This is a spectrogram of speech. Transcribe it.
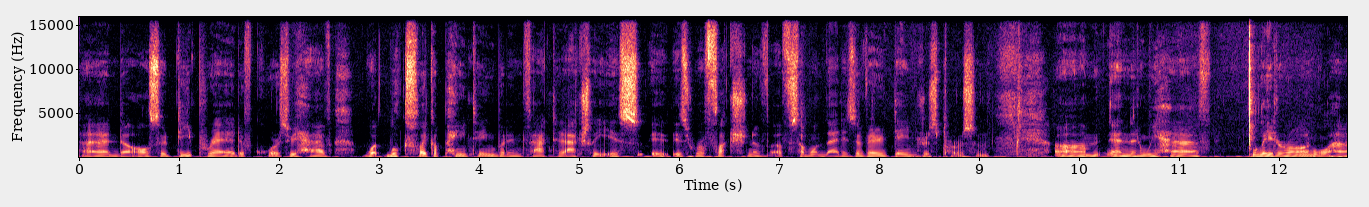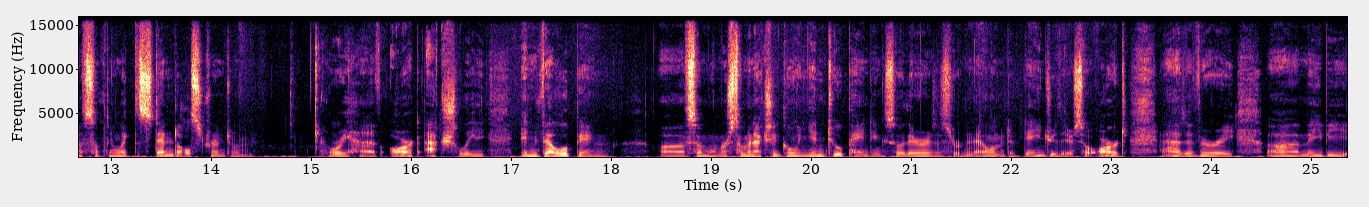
and uh, also deep red. Of course, we have what looks like a painting, but in fact it actually is is a reflection of, of someone that is a very dangerous person. Um, and then we have later on we'll have something like the Stendhal syndrome where we have art actually enveloping uh, someone or someone actually going into a painting. So there is a certain element of danger there. So art as a very uh, maybe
